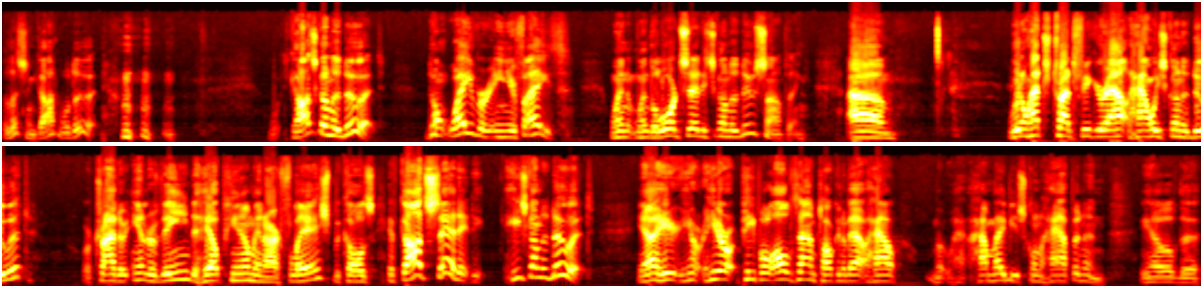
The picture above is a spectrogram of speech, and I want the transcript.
But listen, God will do it. God's going to do it. Don't waver in your faith when, when the Lord said He's going to do something. Um, we don't have to try to figure out how He's going to do it or try to intervene to help Him in our flesh because if God said it, He's going to do it. You know, hear, hear, hear people all the time talking about how how maybe it's going to happen, and you know, the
